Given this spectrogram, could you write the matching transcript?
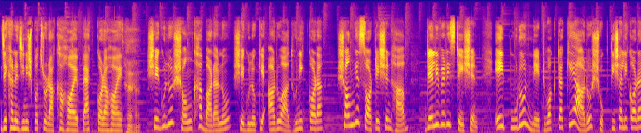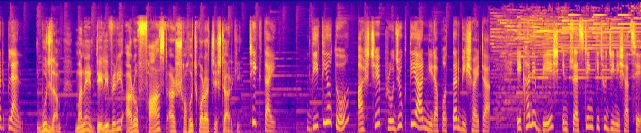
যেখানে জিনিসপত্র রাখা হয় প্যাক করা হয় হ্যাঁ হ্যাঁ। সেগুলোর সংখ্যা বাড়ানো সেগুলোকে আরও আধুনিক করা সঙ্গে সর্টেশন হাব ডেলিভারি স্টেশন এই পুরো নেটওয়ার্কটাকে আরও শক্তিশালী করার প্ল্যান বুঝলাম মানে ডেলিভারি আরও ফাস্ট আর সহজ করার চেষ্টা আর কি। ঠিক তাই। দ্বিতীয়ত আসছে প্রযুক্তি আর নিরাপত্তার বিষয়টা। এখানে বেশ ইন্টারেস্টিং কিছু জিনিস আছে।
